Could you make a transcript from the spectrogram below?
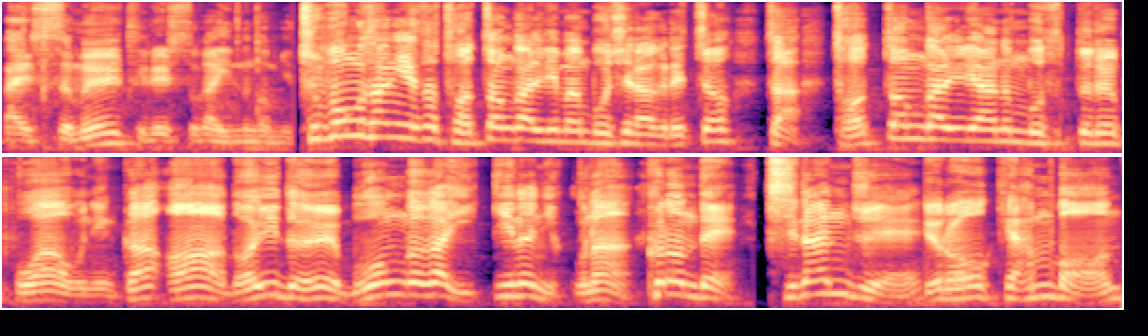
말씀을 드릴 수가 있는 겁니다. 주봉상에서 저점 관리만 보시라 그랬죠? 자, 저점 관리하는 모습들을 보아오니까, 아, 너희들 무언가가 있기는 있구나. 그런데 지난주에 이렇게 한번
